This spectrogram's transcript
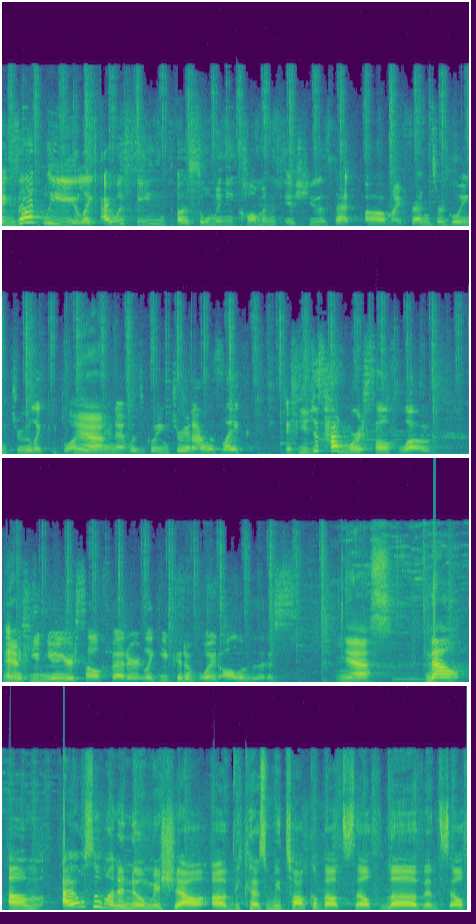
Exactly. Like I was seeing uh, so many common issues that uh, my friends were going through, like people on Yeah. the internet was going through, and I was like, if you just had more self-love and Yeah. if you knew yourself better, like you could avoid all of this. Yes. Now, um, I also want to know, Michelle, uh, because we talk about self love and self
